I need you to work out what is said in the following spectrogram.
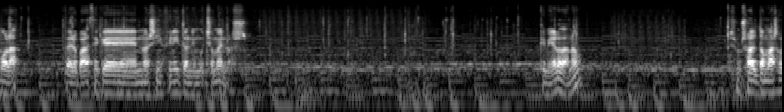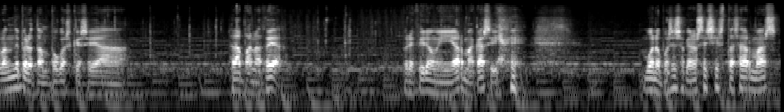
Mola. Pero parece que no es infinito ni mucho menos. Qué mierda, ¿no? Es un salto más grande, pero tampoco es que sea la panacea. Prefiero mi arma casi. bueno, pues eso, que no sé si estas armas...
